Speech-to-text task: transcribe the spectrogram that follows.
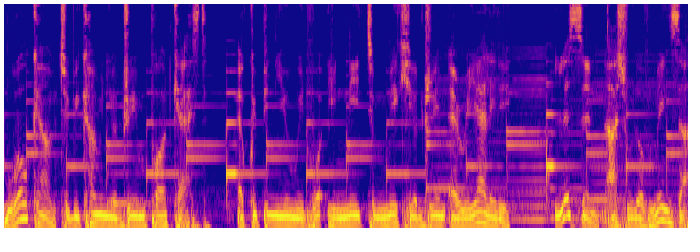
Welcome to Becoming Your Dream podcast, equipping you with what you need to make your dream a reality. Listen as Rudolph Mensa,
